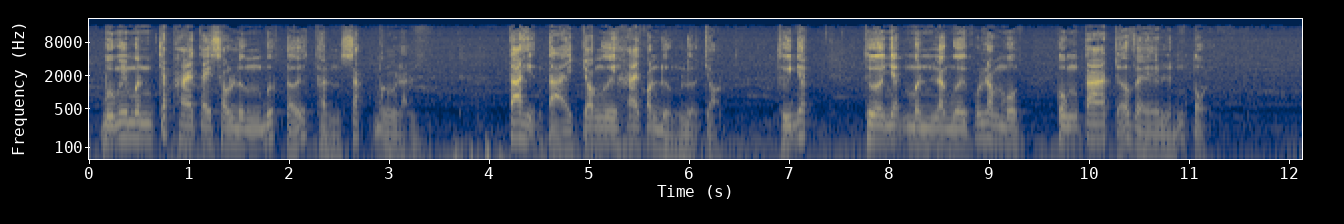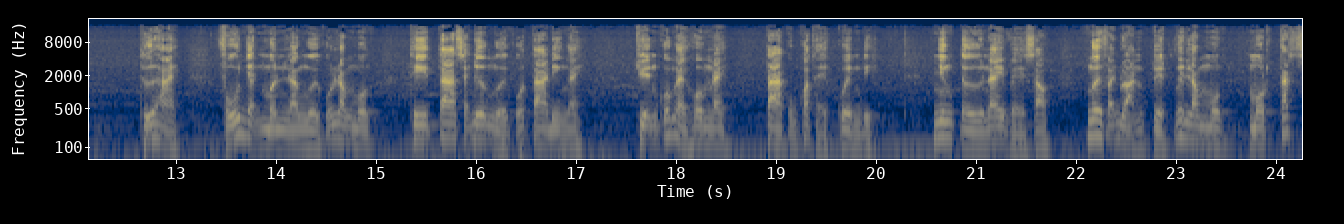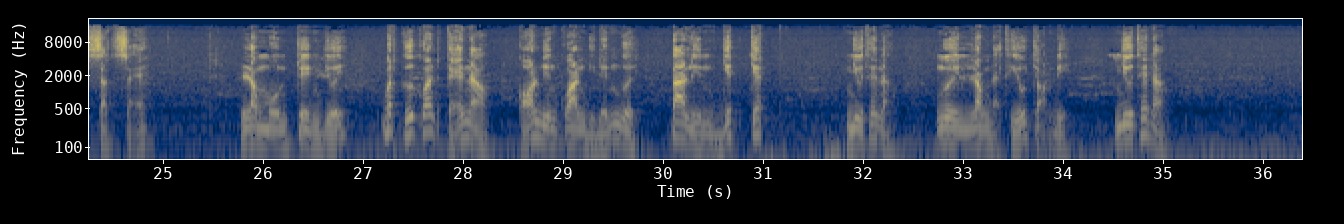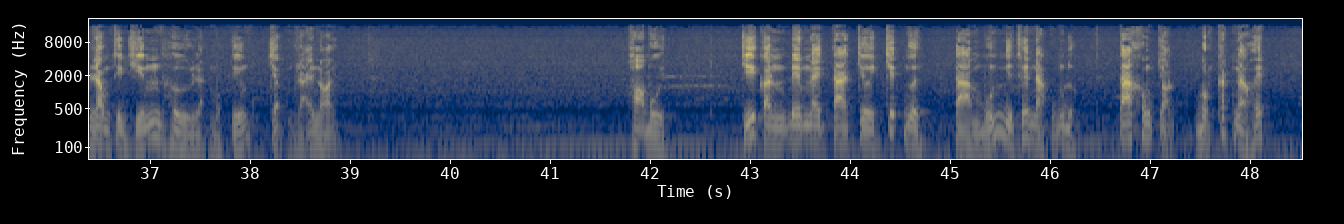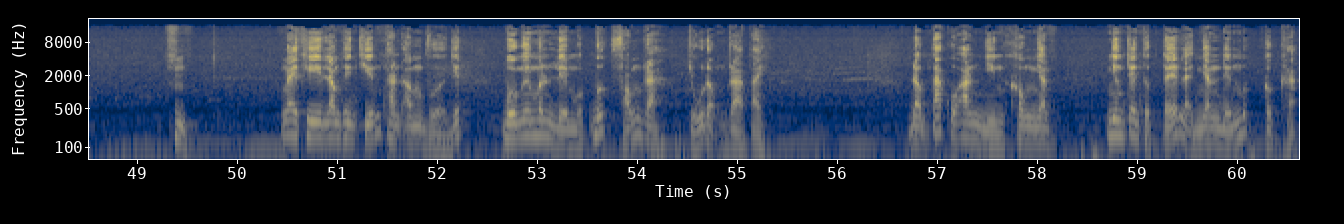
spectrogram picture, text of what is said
Bùi Nguyên Minh chấp hai tay sau lưng bước tới thần sắc băng lãnh. Ta hiện tại cho ngươi hai con đường lựa chọn. Thứ nhất, thừa nhận mình là người của Long Môn, cùng ta trở về lĩnh tội. Thứ hai, phủ nhận mình là người của Long Môn, thì ta sẽ đưa người của ta đi ngay. Chuyện của ngày hôm nay, ta cũng có thể quên đi. Nhưng từ nay về sau, ngươi phải đoạn tuyệt với Long Môn một cách sạch sẽ. Long Môn trên dưới, bất cứ có kẻ nào có liên quan gì đến ngươi, ta liền giết chết. Như thế nào? Ngươi Long Đại Thiếu chọn đi. Như thế nào? Long Thiên Chiến hừ lạnh một tiếng, chậm rãi nói. Họ bùi, chỉ cần đêm nay ta chơi chết ngươi, ta muốn như thế nào cũng được. Ta không chọn một cách nào hết. Ngay khi Long Thiên Chiến thanh âm vừa dứt, Bùi Nguyên Minh liền một bước phóng ra, chủ động ra tay. Động tác của anh nhìn không nhanh, nhưng trên thực tế lại nhanh đến mức cực hạn.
